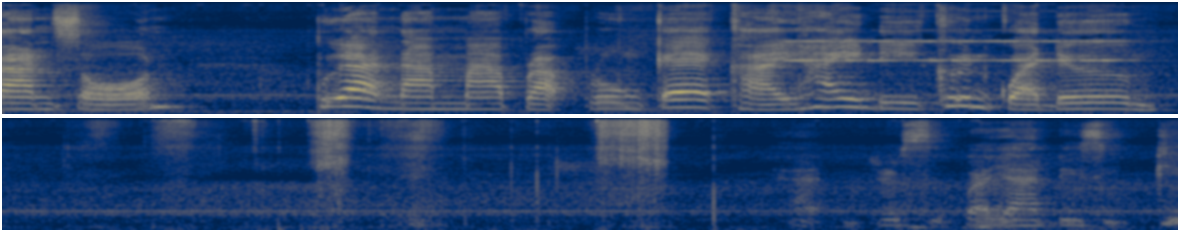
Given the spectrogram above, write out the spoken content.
การสอน เพื่อนำมาปรับปรุงแก้ไขให้ดีขึ้นกว่าเดิมรู้สึกว่ายาดีสิกิ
